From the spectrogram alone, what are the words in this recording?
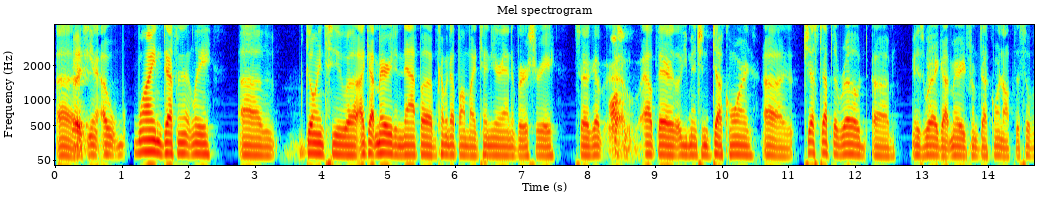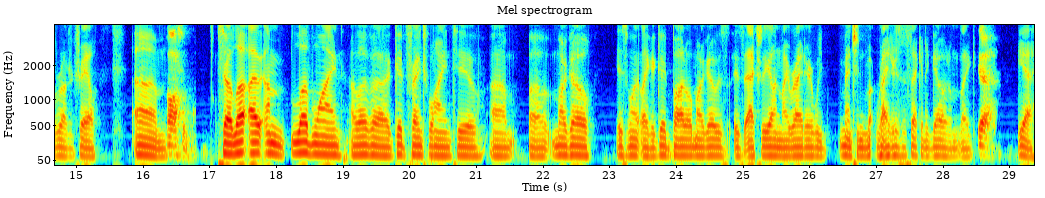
uh, nice. you know, wine definitely. Uh, going to. Uh, I got married in Napa. I'm coming up on my 10 year anniversary. So I got uh, awesome. uh, out there. You mentioned Duckhorn. Uh, just up the road uh, is where I got married from Duckhorn off the Silverado Trail. Um, awesome. So I love. I am love wine. I love a good French wine too. Um, uh, Margaux is one like a good bottle. Margaux is, is actually on my rider. We mentioned riders a second ago, and I'm like, yeah, yeah.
